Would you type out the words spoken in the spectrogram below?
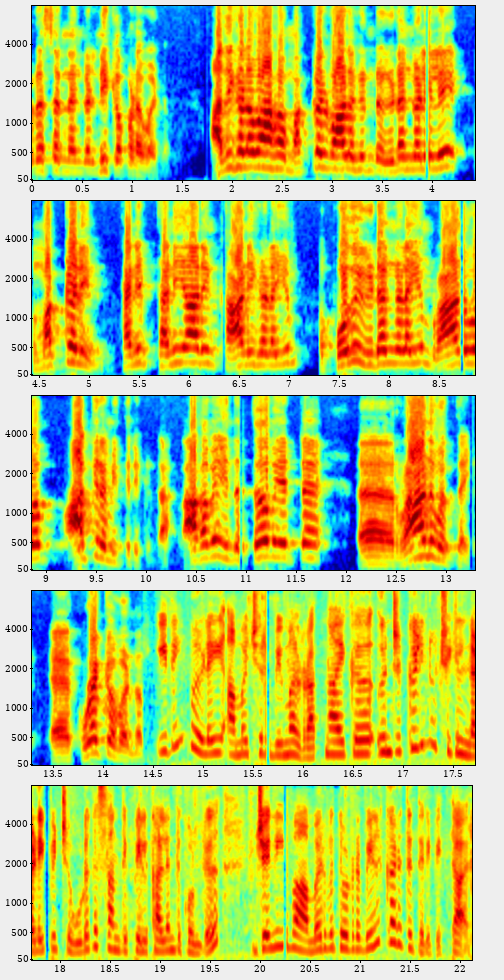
பிரசன்னங்கள் நீக்கப்பட வேண்டும். அதிகளவாக மக்கள் வாழுகின்ற இடங்களிலே மக்களின் தனி தனியாரின் காணிகளையும் பொது இடங்களையும் ராணுவம் ஆக்கிரமித்திருக்கின்றார். ஆகவே இந்த தேவையற்ற ராணுவத்தை அஹ், குறைக்க வேண்டும். இதேவேளை அமைச்சர் பிமல் ரத்நாயக்க இன்று கிளிநொச்சியில் நடைபெற்ற ஊடக சந்திப்பில் கலந்து கொண்டு ஜெனீவா அமர்வு தொடர்பில் கருத்து தெரிவித்தார்.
